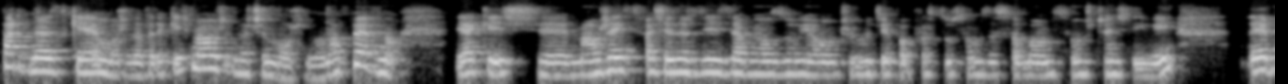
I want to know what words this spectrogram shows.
partnerskie, może nawet jakieś małżeństwa, znaczy może, no na pewno jakieś e, małżeństwa się też gdzieś zawiązują, czy ludzie po prostu są ze sobą i są szczęśliwi. E,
